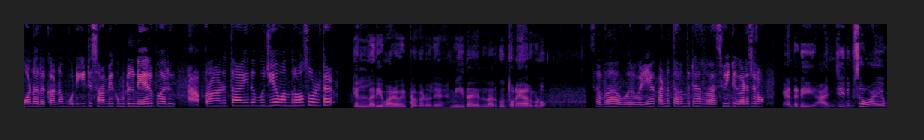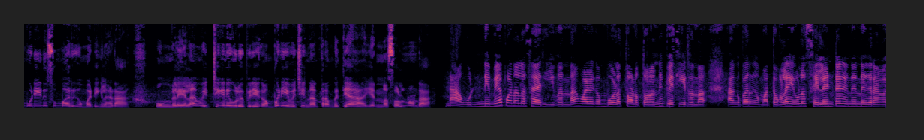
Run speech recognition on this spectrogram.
ஓனர் கண்ணை மூடிக்கிட்டு சாமி கும்பிட்டுக்கினே இருப்பாரு. அப்புறம் அடுத்த ஆயுத பூஜையே வந்துடும் சொல்லிட்டேன். எல்லாரையும் வாழ வைப்ப கடவுளே. நீ தான் எல்லாருக்கும் துணையா இருக்கணும். சபா ஒரு வழியா கண்ணை திறந்துட்டாரா ஸ்வீட்டு கிடைச்சிரும். ஏன்டடி அஞ்சு நிமிஷம் வாயை மூடின்னு சும்மா இருக்க மாட்டீங்களாடா? உங்களையெல்லாம் வச்சுக்கின்னு இவ்வளோ பெரிய கம்பெனியை வச்சு நட்டுறான் பத்தியா? என்ன சொல்லணும்டா? நான் ஒண்ணுமே பண்ணல சார் இவன் தான் வழக்கம் போல தொண தொணன்னு பேசிக்கிட்டு இருந்தான். அங்க பாருங்க மத்தவங்களாம் எவ்வளவு சைலண்டா நின்னுங்கிறாங்க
